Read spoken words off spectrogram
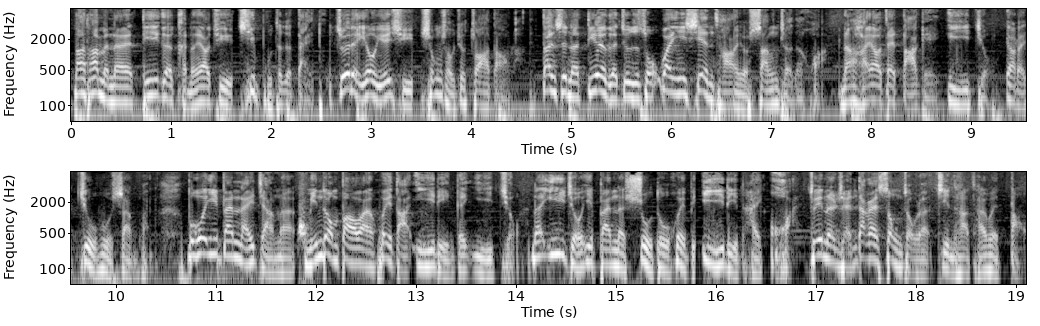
那他们呢，第一个可能要去缉捕这个歹徒，追了以后，也许凶手就抓到了。但是呢，第二个就是说，万一现场有伤者的话，那还要再打给一一九，要来救护伤患。不过一般来讲呢，民众报案会打一一零跟一一九，那一一九一般的速度会比一一零还快，所以呢，人大概送走了，警察才会到。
